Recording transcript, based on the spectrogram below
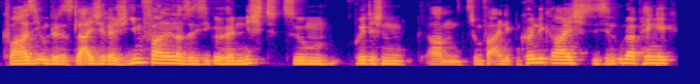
quasi unter das gleiche Regime fallen. Also sie gehören nicht zum britischen, ähm, zum Vereinigten Königreich. Sie sind unabhängig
